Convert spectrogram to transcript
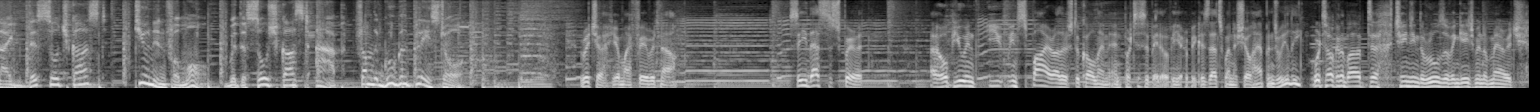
Like this Sochcast? Tune in for more with the Sochcast app from the Google Play Store. Richa, you're my favorite now. See, that's the spirit. I hope you in, you inspire others to call in and participate over here because that's when the show happens. Really, we're talking about uh, changing the rules of engagement of marriage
